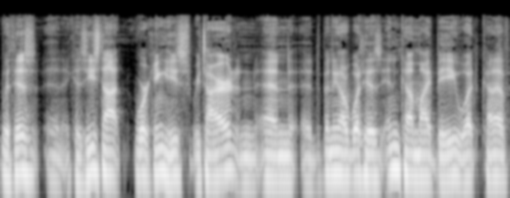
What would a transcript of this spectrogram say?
with his because uh, he's not working, he's retired, and and uh, depending on what his income might be, what kind of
